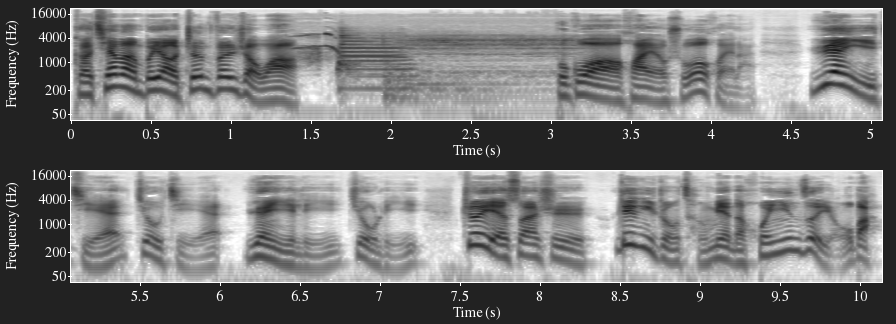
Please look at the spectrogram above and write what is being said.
可千万不要真分手啊！不过话又说回来，愿意结就结，愿意离就离，这也算是另一种层面的婚姻自由吧。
